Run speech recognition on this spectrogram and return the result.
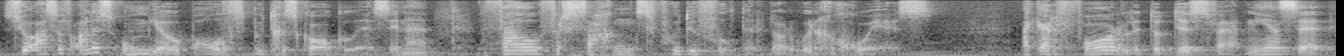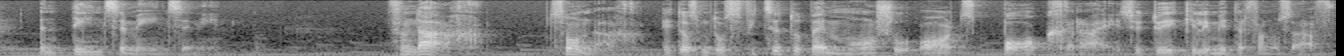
So asof alles om jou op halfspoed geskakel is en 'n vel versaggingsfotofilter daaroor gegooi is. Ek ervaar hulle tot dusver nie as 'n intense mense nie. Vandag, Sondag, het ons met ons fietses tot by Martial Arts Park gery, so 2 km van ons af.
